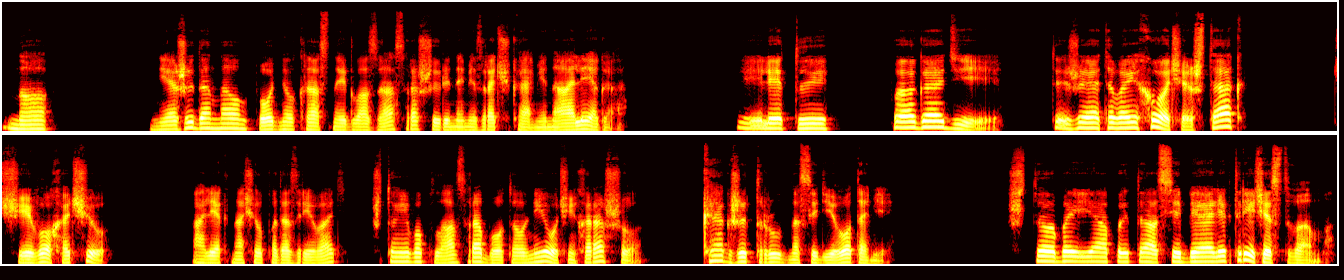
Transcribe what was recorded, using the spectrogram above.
но... Неожиданно он поднял красные глаза с расширенными зрачками на Олега. «Или ты... Погоди, ты же этого и хочешь, так?» «Чего хочу?» Олег начал подозревать, что его план сработал не очень хорошо. Как же трудно с идиотами. «Чтобы я пытал себя электричеством!»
